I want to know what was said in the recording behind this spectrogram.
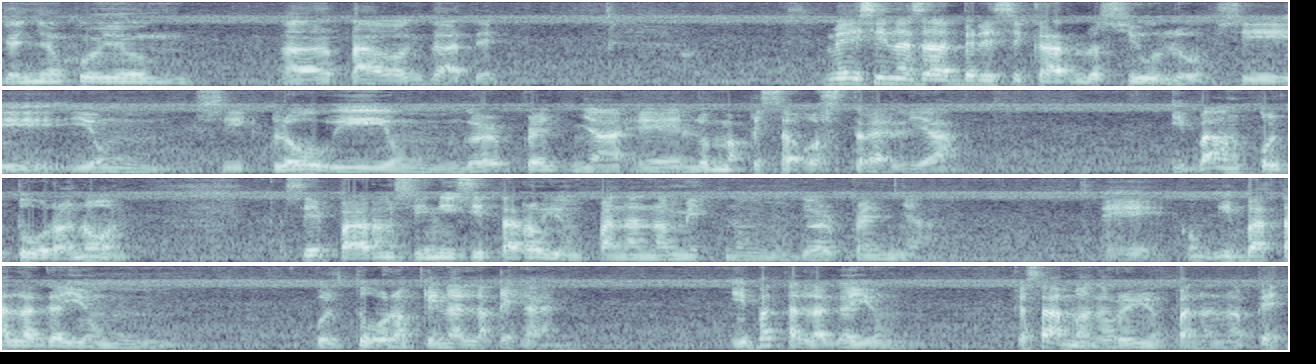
Ganyan po yung ah, tawag dati. May sinasabi rin si Carlos Yulo, si yung si Chloe, yung girlfriend niya eh lumaki sa Australia. Iba ang kultura noon. Kasi parang sinisita raw yung pananamit ng girlfriend niya. Eh kung iba talaga yung kulturang kinalakihan, iba talaga yung kasama na rin yung pananapit,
